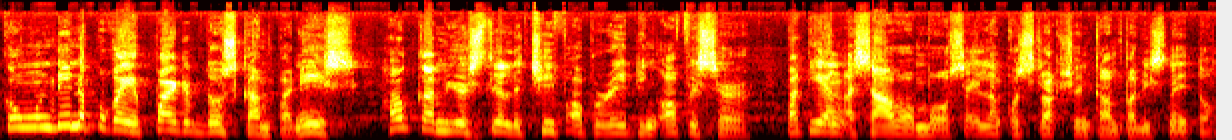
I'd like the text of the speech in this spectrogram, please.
Kung hindi na po kayo part of those companies, how come you're still the chief operating officer, pati ang asawa mo sa ilang construction companies na ito?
